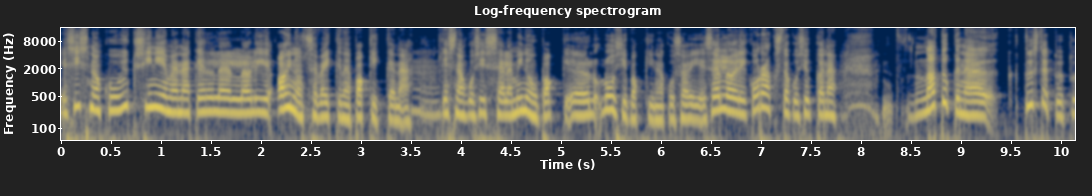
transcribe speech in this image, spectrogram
ja siis nagu üks inimene, kellel oli ainult see väikene pakikene mm, kes nagu siis selle minu paki, loosipaki nagu sai ja seal oli korraks nagu niisugune natukene tõstetud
